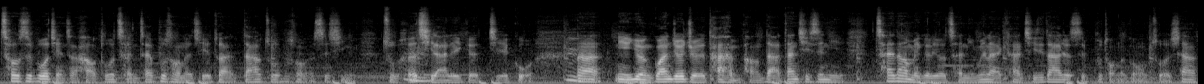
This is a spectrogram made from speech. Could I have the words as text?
抽丝剥茧成好多层，在不同的阶段，大家做不同的事情组合起来的一个结果。嗯、那你远观就会觉得它很庞大，但其实你拆到每个流程里面来看，其实大家就是不同的工作。像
